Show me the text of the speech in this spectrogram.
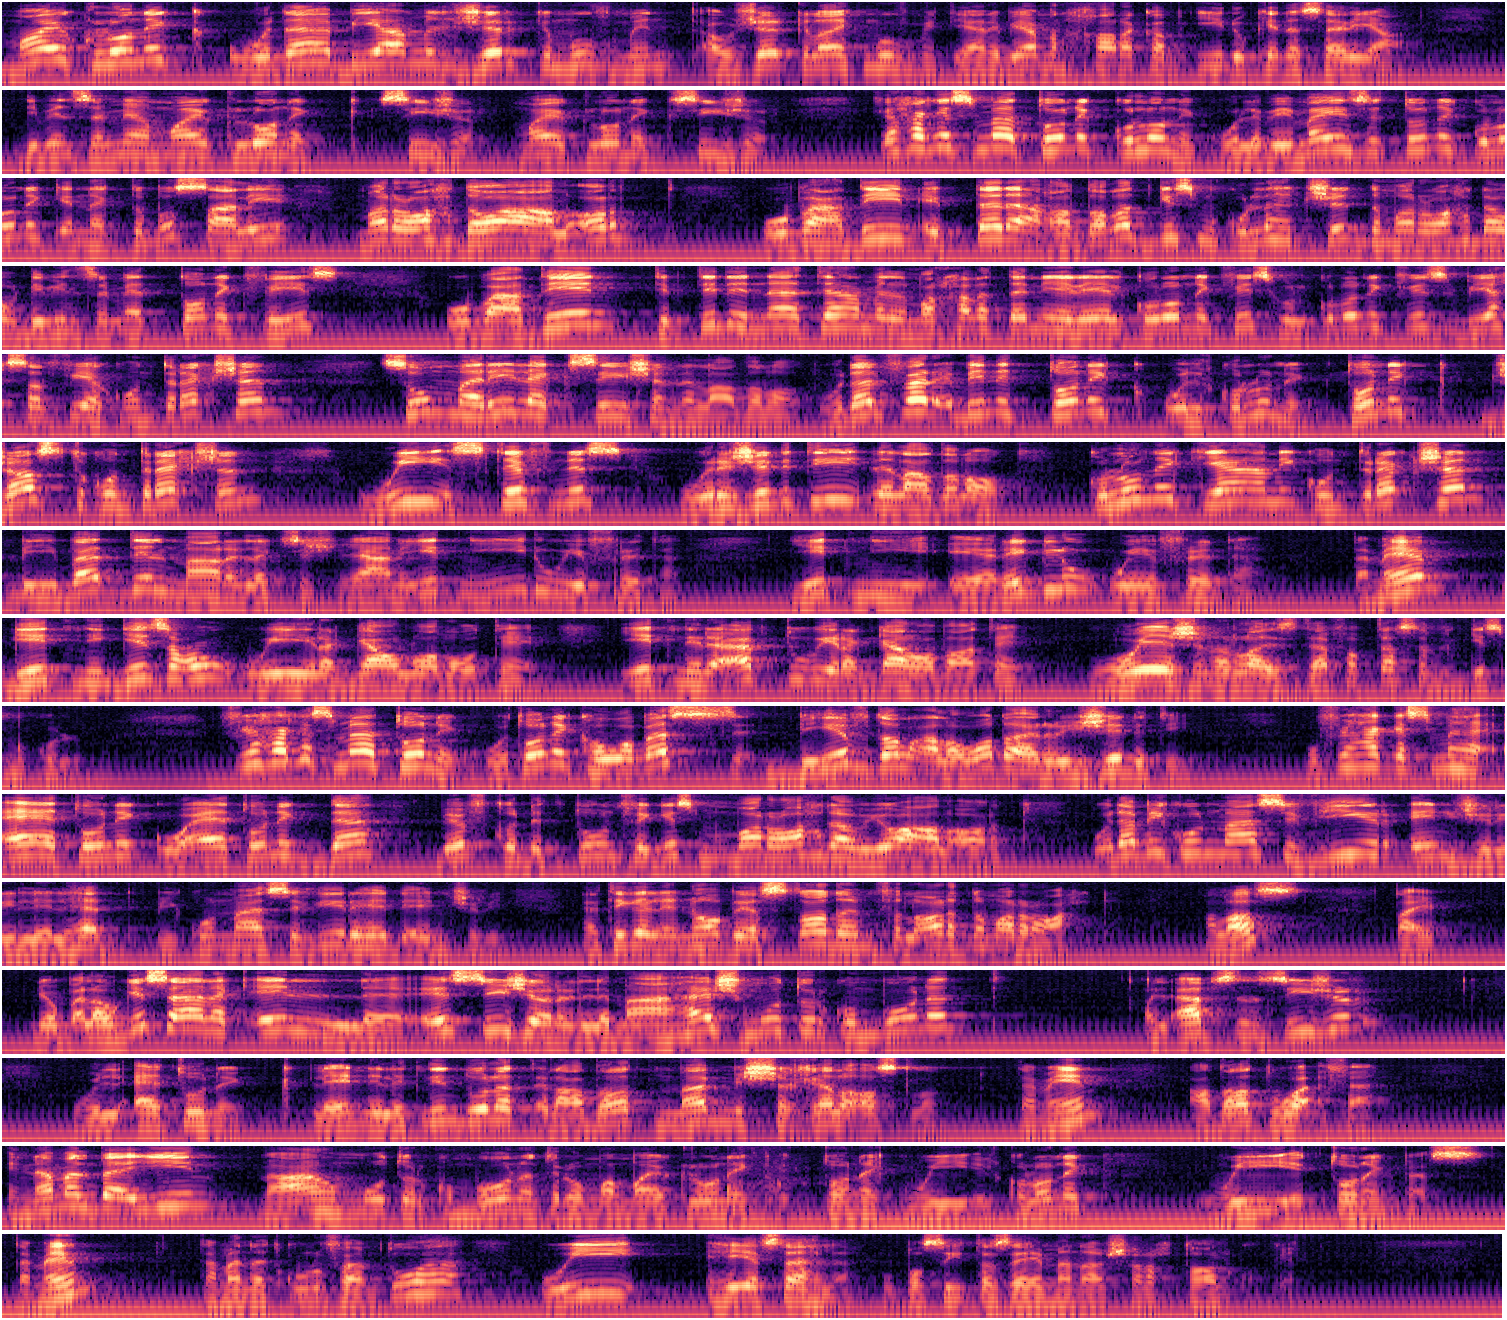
myoclonic وده بيعمل jerk movement أو jerk like movement يعني بيعمل حركة بإيده كده سريعة. دي بنسميها myoclonic seizure myoclonic seizure في حاجة اسمها tonic clonic واللي بيميز ال tonic clonic إنك تبص عليه مرة واحدة وقع على الأرض وبعدين ابتدى عضلات جسمه كلها تشد مرة واحدة ودي بنسميها ال tonic phase وبعدين تبتدي إنها تعمل المرحلة الثانية اللي هي ال clonic phase وال clonic phase بيحصل فيها contraction ثم relaxation للعضلات. وده الفرق بين التونيك والكولونيك تونيك جاست كونتراكشن وستيفنس وريجيديتي للعضلات. clonic يعني contraction بيبدل مع relaxation يعني يتني إيده ويفردها يتني رجله ويفردها. تمام؟ يتني جذعه ويرجعه لوضعه تاني. يتني رقبته ويرجعه لوضعه تاني. وهي generalized فبتحصل في الجسم كله. في حاجة اسمها tonic و tonic هو بس بيفضل على وضع ال rigidity وفي حاجة اسمها atonic و atonic ده بيفقد ال tone في جسمه مرة واحدة ويقع على الأرض. وده بيكون معاه severe injury لل head بيكون معاه severe head injury نتيجة لإن هو بيصطدم في الأرض مرة واحدة. خلاص؟ طيب يبقى لو جه سألك إيه إيه ال seizure اللي معهاش motor component ال absence seizure وال atonic لأن الاثنين دولت العضلات ما مش شغالة أصلا تمام؟ عضلات واقفة. إنما الباقيين معاهم motor component اللي هم ال myoclonic ال tonic وال clonic وال tonic بس تمام؟ أتمنى تكونوا فهمتوها وهي سهلة وبسيطة زي ما أنا شرحتها لكم كده.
